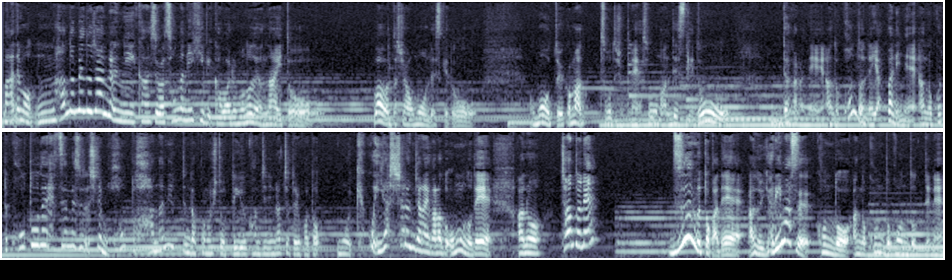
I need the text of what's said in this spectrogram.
まあでも、うん、ハンドメイドジャンルに関してはそんなに日々変わるものではないとは私は思うんですけど思うというかまあそうでしょうねそうなんですけどだからねあの今度ねやっぱりねあのこうやって口頭で説明しても本当は何言ってんだこの人っていう感じになっちゃってる方もう結構いらっしゃるんじゃないかなと思うのであのちゃんとねズームとかであのやります？今度あの今度今度ってね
